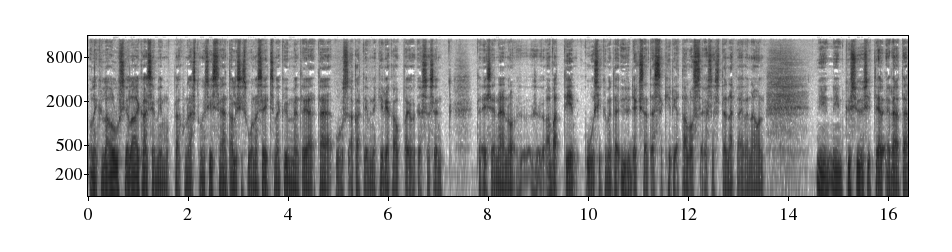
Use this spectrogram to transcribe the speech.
olen kyllä ollut siellä aikaisemmin, mutta kun astuin sisään, tämä oli siis vuonna 70 ja tämä uusi akateeminen kirjakauppa, jossa sen ei se enää ole, avattiin 69 tässä kirjatalossa, jossa se tänä päivänä on, niin, niin kysyin sitten eräältä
